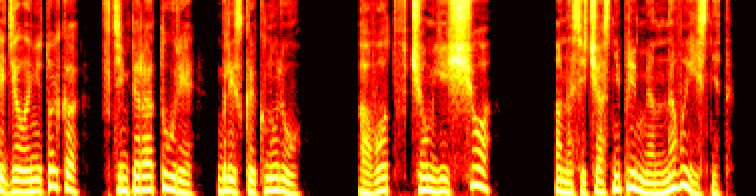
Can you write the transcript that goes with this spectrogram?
И дело не только в температуре, близкой к нулю, а вот в чем еще она сейчас непременно выяснит.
